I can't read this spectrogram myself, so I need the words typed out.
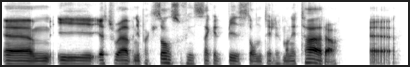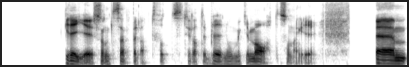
Ehm, i, jag tror även i Pakistan så finns det säkert bistånd till humanitära eh, grejer som till exempel att få se till att det blir nog mycket mat och sådana grejer. Ehm,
